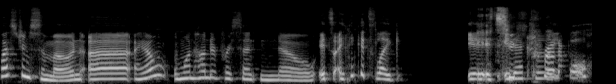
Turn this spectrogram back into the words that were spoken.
question, Simone. Uh, I don't 100% know. It's I think it's like it, It's it actually- incredible.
